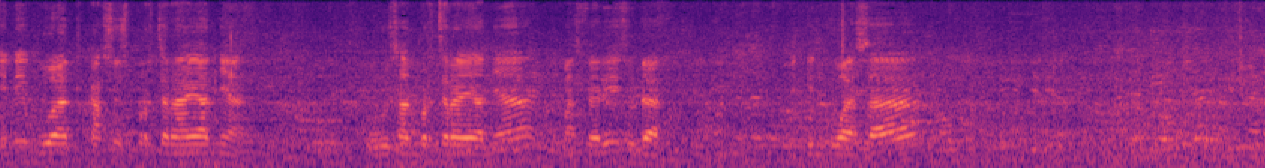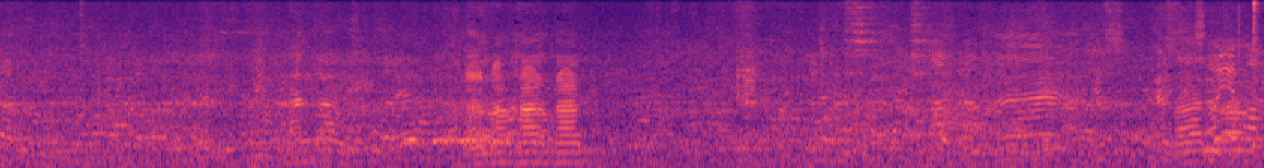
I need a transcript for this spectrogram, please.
Ini buat kasus perceraiannya. Urusan perceraiannya Mas Ferry sudah bikin kuasa. Dan makanan. Iya, Mak.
